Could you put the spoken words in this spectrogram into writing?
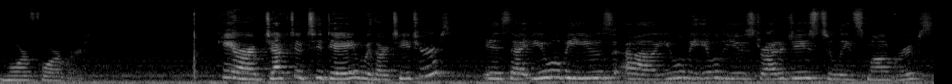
more forward. Okay, our objective today with our teachers is that you will be use uh, you will be able to use strategies to lead small groups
